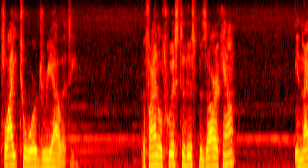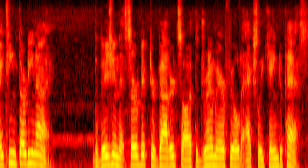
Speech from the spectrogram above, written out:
Flight Towards Reality. The final twist to this bizarre account? In 1939, the vision that Sir Victor Goddard saw at the Drim airfield actually came to pass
